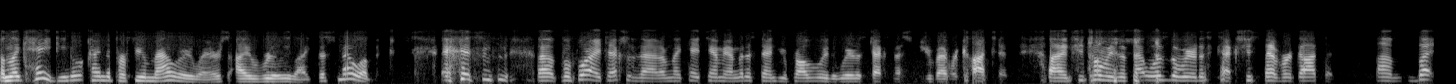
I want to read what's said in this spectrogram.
i'm like hey do you know what kind of perfume mallory wears i really like the smell of it and uh, before I texted that, I'm like, "Hey Tammy, I'm going to send you probably the weirdest text message you've ever gotten." Uh, and she told me that that was the weirdest text she's ever gotten. Um, but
